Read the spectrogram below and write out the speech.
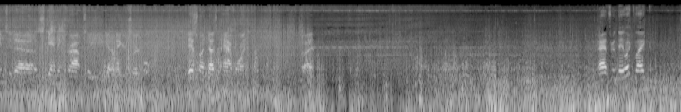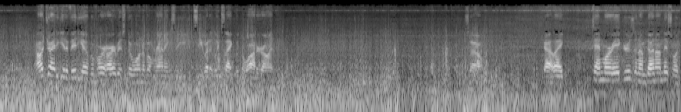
into the standing crop so you get a bigger circle. This one doesn't have one, but that's what they look like. I'll try to get a video before harvest of one of them running so you can see what it looks like with the water on. So, got like 10 more acres and I'm done on this one.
